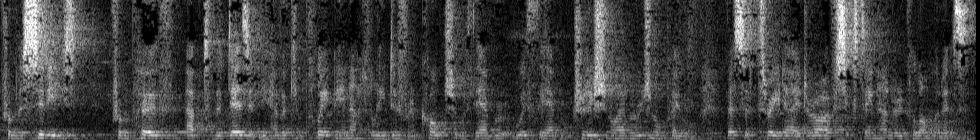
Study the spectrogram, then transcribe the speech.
from the cities, from Perth up to the desert, you have a completely and utterly different culture with the, Abor- with the traditional Aboriginal people. That's a three day drive, 1600 kilometres,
